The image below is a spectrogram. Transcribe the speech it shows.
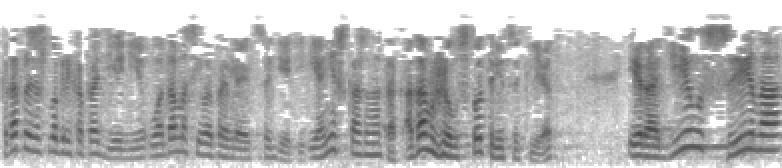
когда произошло грехопадение, у Адама с Евой появляются дети, и о них сказано так. Адам жил 130 лет и родил сына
